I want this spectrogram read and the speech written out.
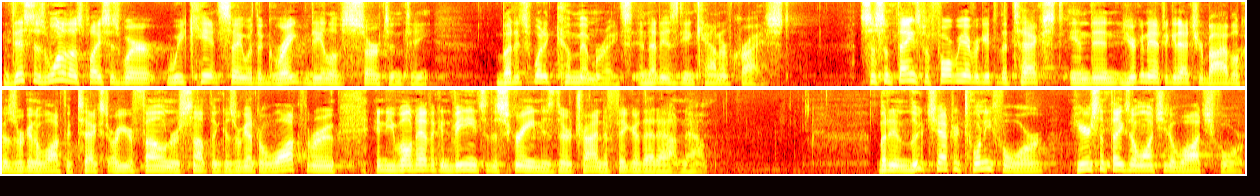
This is one of those places where we can't say with a great deal of certainty, but it's what it commemorates, and that is the encounter of Christ. So, some things before we ever get to the text, and then you're going to have to get out your Bible because we're going to walk through text or your phone or something because we're going to have to walk through, and you won't have the convenience of the screen as they're trying to figure that out now. But in Luke chapter 24, here's some things I want you to watch for.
